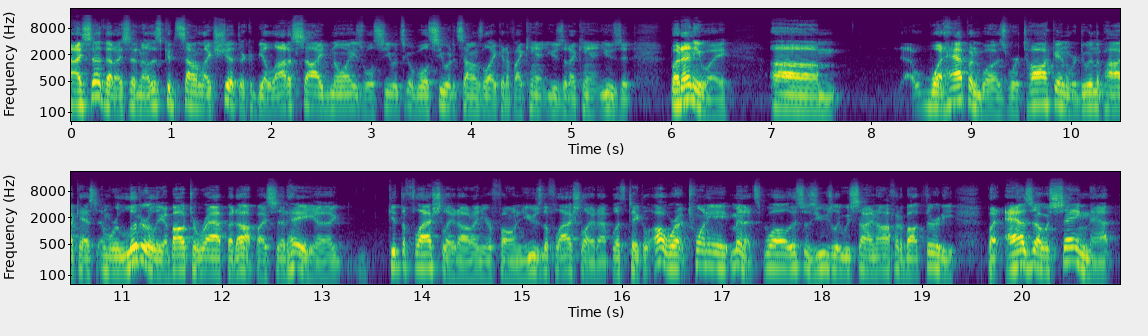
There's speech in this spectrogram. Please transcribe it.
I said that. I said, "No, this could sound like shit. There could be a lot of side noise. We'll see what's we'll see what it sounds like, and if I can't use it, I can't use it." But anyway, um, what happened was we're talking, we're doing the podcast, and we're literally about to wrap it up. I said, "Hey." Uh, Get the flashlight out on your phone. Use the flashlight app. Let's take. a Oh, we're at 28 minutes. Well, this is usually we sign off at about 30. But as I was saying that,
